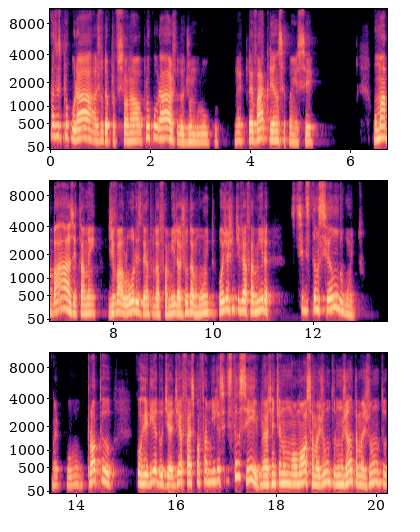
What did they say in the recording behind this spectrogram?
Às vezes procurar ajuda profissional, procurar ajuda de um grupo, né? Levar a criança a conhecer. Uma base também de valores dentro da família ajuda muito. Hoje a gente vê a família se distanciando muito. né? O próprio correria do dia a dia faz com a família se distancie. Né? A gente não almoça mais junto, não janta mais junto.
